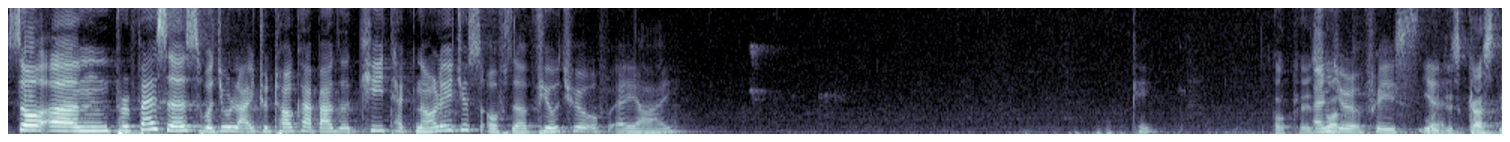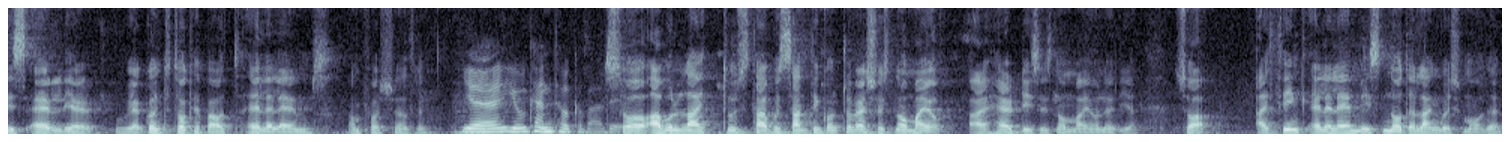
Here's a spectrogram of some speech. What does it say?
So, um, professors, would you like to talk about the key technologies of the future of AI? Okay, Okay, so Andrew, please. We discussed this earlier. We are going to talk about LLMs, unfortunately. Yeah, you can talk about so it. So I would like to start with something controversial. It's not my. Own, I heard this. It's not my own idea. So I think LLM is not a language model.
